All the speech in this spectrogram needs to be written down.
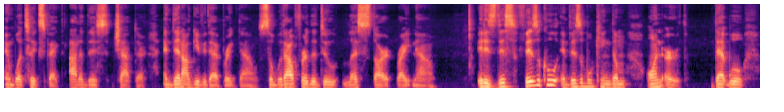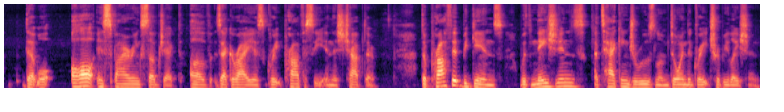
and what to expect out of this chapter and then I'll give you that breakdown. So without further ado, let's start right now. It is this physical invisible kingdom on earth that will that will all inspiring subject of Zechariah's great prophecy in this chapter. The prophet begins with nations attacking Jerusalem during the great tribulation.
